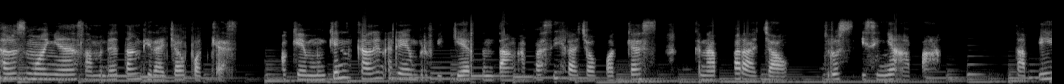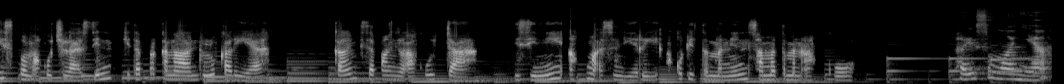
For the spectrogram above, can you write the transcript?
Halo semuanya, selamat datang di Racau Podcast. Oke, mungkin kalian ada yang berpikir tentang apa sih Racau Podcast, kenapa Racau, terus isinya apa. Tapi sebelum aku jelasin, kita perkenalan dulu kali ya. Kalian bisa panggil aku Ca. Di sini aku nggak sendiri, aku ditemenin sama teman aku. Hai semuanya.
